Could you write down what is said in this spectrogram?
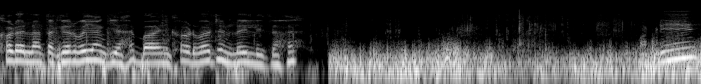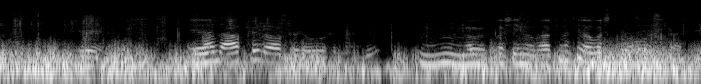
ખડેલા તો ઘેર વયા ગયા હે બા અહીં ખડ વાટીને લઈ લીધા હે તો આફેડો આફેડો હવે પછીનો વાક નથી અવસ્થા છે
